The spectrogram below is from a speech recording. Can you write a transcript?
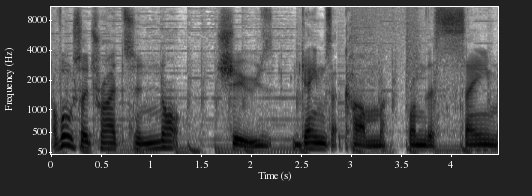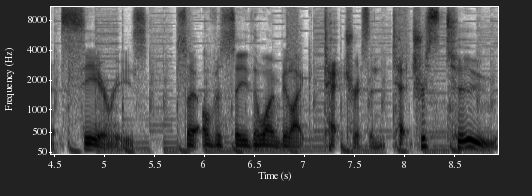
I've also tried to not choose games that come from the same series. So obviously there won't be like Tetris and Tetris 2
